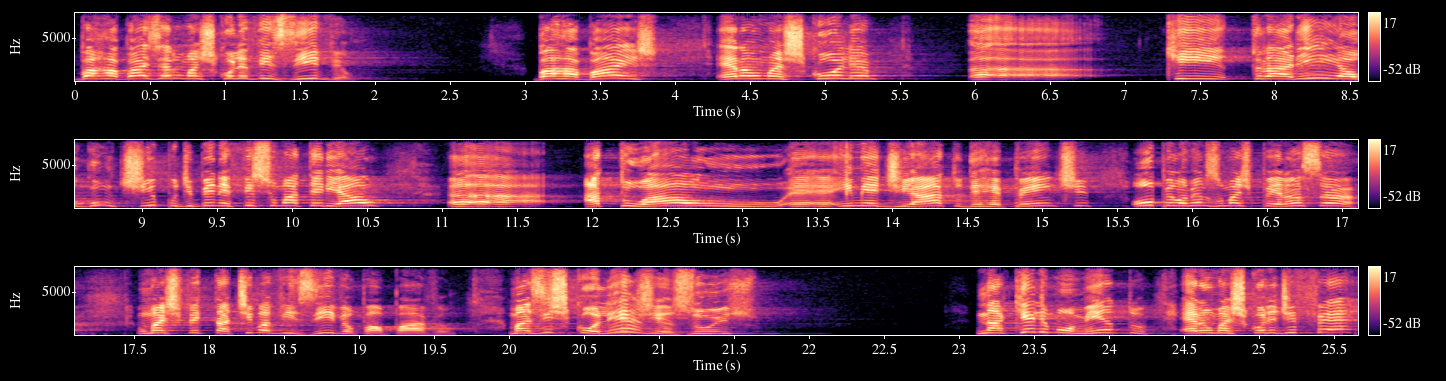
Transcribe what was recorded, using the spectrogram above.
Barrabás era uma escolha visível. Barrabás era uma escolha uh, que traria algum tipo de benefício material atual, uh, imediato, de repente, ou pelo menos uma esperança, uma expectativa visível, palpável. Mas escolher Jesus, naquele momento, era uma escolha de fé.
